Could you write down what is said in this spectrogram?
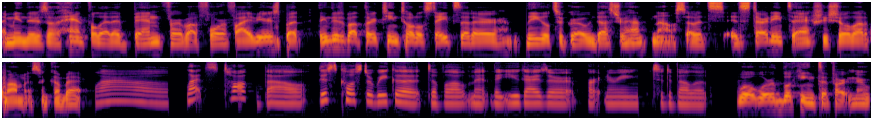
I mean, there's a handful that have been for about four or five years, but I think there's about 13 total states that are legal to grow industrial hemp now. So it's it's starting to actually show a lot of promise and come back. Wow. Let's talk about this Costa Rica development that you guys are partnering to develop. Well, we're looking to partner.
